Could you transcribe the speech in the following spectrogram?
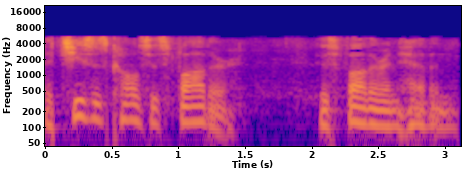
that Jesus calls his Father, his Father in heaven.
